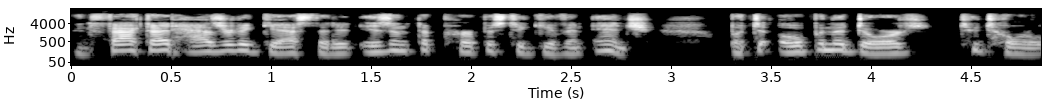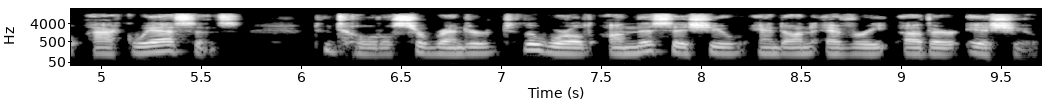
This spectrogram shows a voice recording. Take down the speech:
In fact, I'd hazard a guess that it isn't the purpose to give an inch, but to open the doors to total acquiescence, to total surrender to the world on this issue and on every other issue.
